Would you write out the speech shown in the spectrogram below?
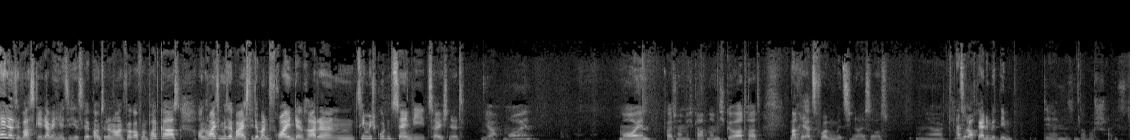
Hey Leute, was geht? Damit herzliches Willkommen zu einer neuen Folge auf meinem Podcast. Und heute mit dabei ist wieder mein Freund, der gerade einen ziemlich guten Sandy zeichnet. Ja, moin. Moin, falls man mich gerade noch nicht gehört hat. Mach ich als Folgenbild, sieht nice aus. Ja, okay. Kannst du auch gerne mitnehmen. Die Hände sind aber scheiße.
